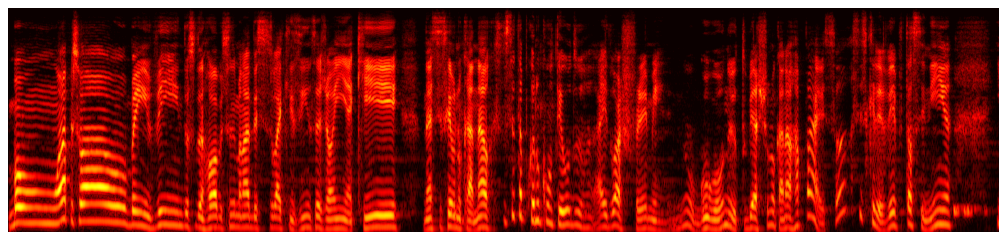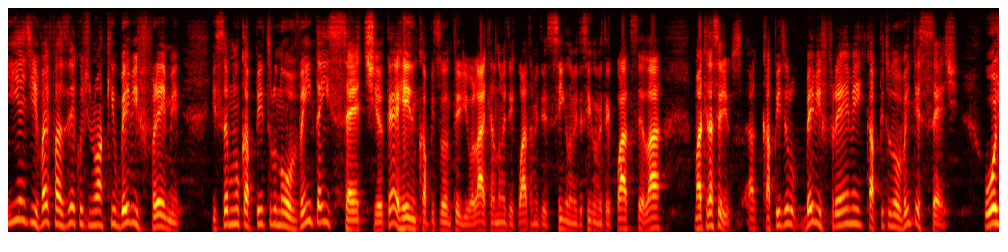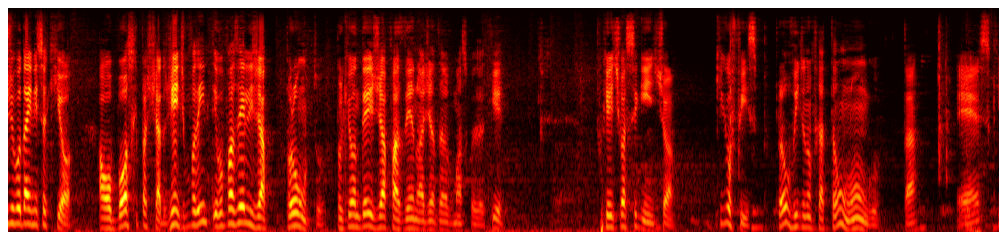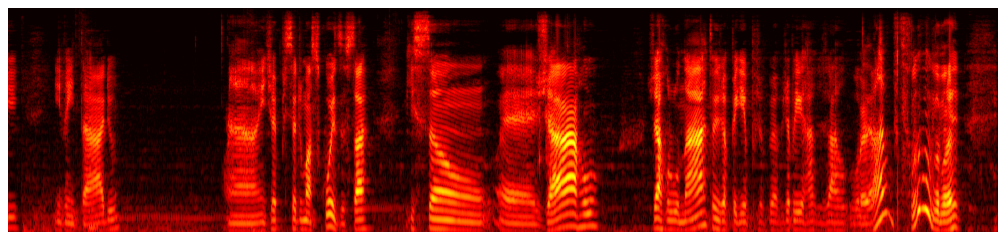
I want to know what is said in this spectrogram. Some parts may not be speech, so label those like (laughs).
Bom, olá pessoal, bem-vindos, Dan Robson, mandar desses likezinhos, esse joinha aqui, né? Se inscreva no canal, se você tá procurando conteúdo aí do Warframe no Google ou no YouTube, achou meu canal, rapaz, só se inscrever, apertar o sininho e a gente vai fazer, continuar aqui o Baby Frame. Estamos no capítulo 97, eu até errei no capítulo anterior lá, que era 94, 95, 95, 94, sei lá, mas aqui tá serido, capítulo Baby Frame, capítulo 97. Hoje eu vou dar início aqui, ó ao bosque prateado. Gente, eu vou, fazer, eu vou fazer ele já pronto, porque eu andei já fazendo, adiantando algumas coisas aqui. Porque a gente faz o seguinte, ó. O que, que eu fiz? Para o vídeo não ficar tão longo, tá? ESC, inventário. Ah, a gente vai precisar de umas coisas, tá? Que são é, jarro, jarro lunar. Então eu já peguei, já, já peguei jarro.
